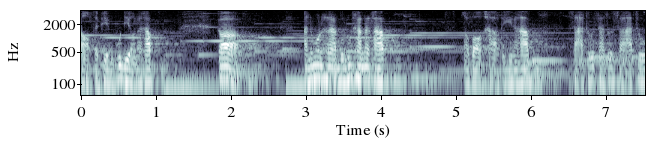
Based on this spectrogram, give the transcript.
ตอบแต่เพียงผู้เดียวนะครับ ก็อนุโมทนาบุญทุกท่านนะครับ มาบอกข่าวดีนะครับ สาธุ สาธุ สาธุ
